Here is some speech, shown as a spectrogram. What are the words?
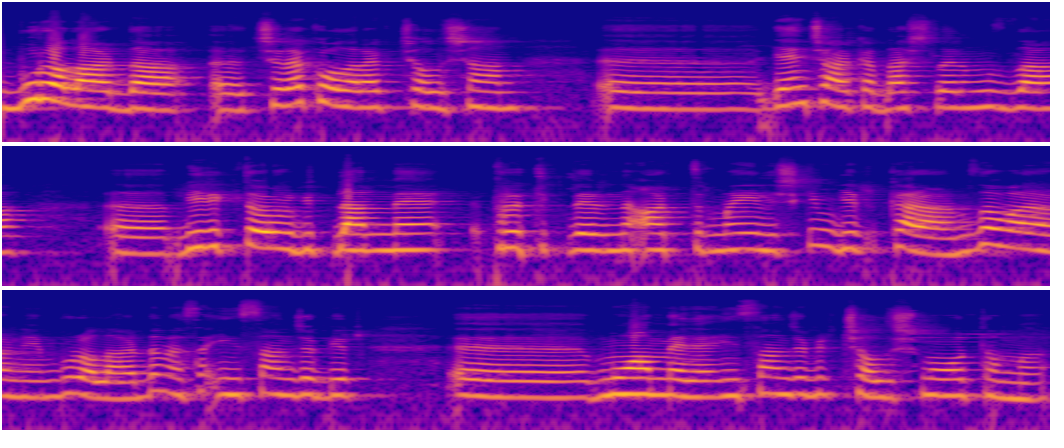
buralarda e, çırak olarak çalışan e, genç arkadaşlarımızla e, birlikte örgütlenme pratiklerini arttırmaya ilişkin bir kararımız da var. Örneğin buralarda mesela insanca bir e, muamele, insanca bir çalışma ortamı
